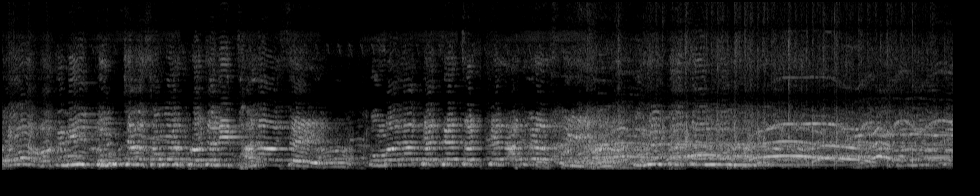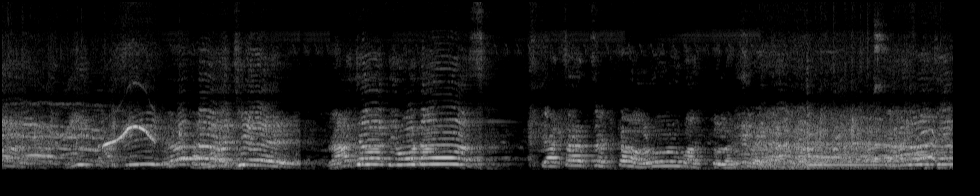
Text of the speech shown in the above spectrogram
तो अग्नी तुमच्यासमोर प्रज्वलित झाला असेल तुम्हाला त्याचे चटके लागले असतील तुम्ही त्याचा अनुभव सांगू नका. मला सांगू नका. ही काशी माझी आहे राजा दिवोदास त्याचा चटका हळूहळू लक्षात त्याला जर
